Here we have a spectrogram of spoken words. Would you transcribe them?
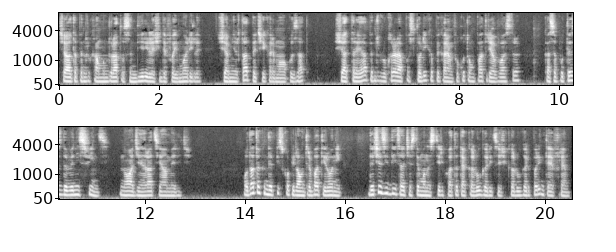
cealaltă pentru că am îndurat osândirile și defăimările și am iertat pe cei care m-au acuzat, și a treia pentru lucrarea apostolică pe care am făcut-o în patria voastră, ca să puteți deveni sfinți, noua generație a Americii. Odată când episcopii l-au întrebat ironic, de ce zidiți aceste mănăstiri cu atâtea călugărițe și călugări, părinte Efrem?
